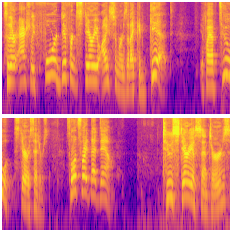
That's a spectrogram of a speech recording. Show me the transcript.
So there are actually four different stereoisomers that I could get if I have two stereocenters. So let's write that down. Two stereocenters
